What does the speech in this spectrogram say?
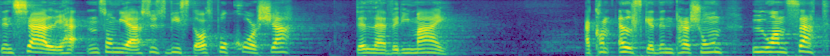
den kjærligheten som Jesus viste oss på korset, det lever i meg. Jeg kan elske den personen uansett.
